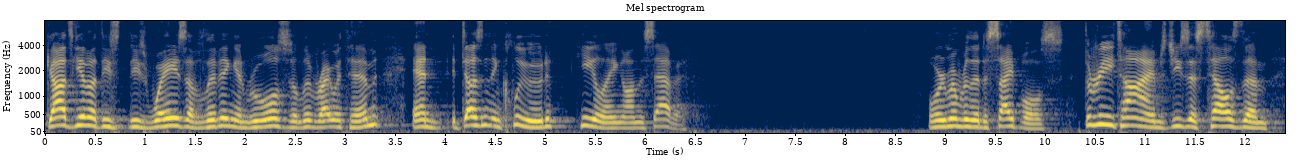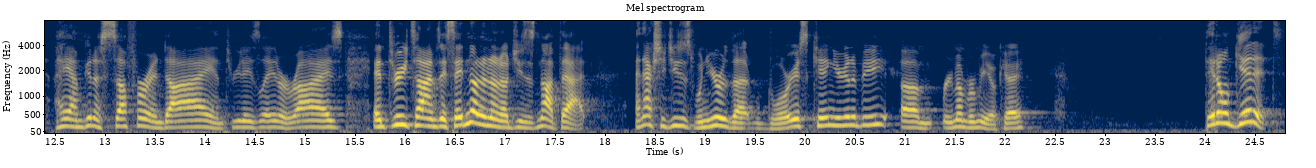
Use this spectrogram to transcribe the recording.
God's given us these, these ways of living and rules to live right with Him, and it doesn't include healing on the Sabbath. Or remember the disciples. Three times Jesus tells them, Hey, I'm going to suffer and die, and three days later rise. And three times they say, No, no, no, no, Jesus, not that. And actually, Jesus, when you're that glorious king you're going to be, um, remember me, okay? They don't get it.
